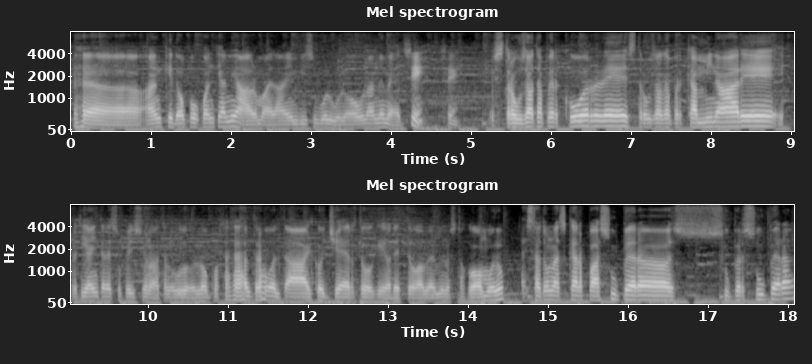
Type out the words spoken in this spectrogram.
uh, anche dopo quanti anni ha ormai la Invincible 1? Un anno e mezzo? Sì, sì. Strausata per correre, strausata per camminare, praticamente adesso pensionata, l'ho portata l'altra volta al concerto che ho detto vabbè almeno sto comodo. È stata una scarpa super super super.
